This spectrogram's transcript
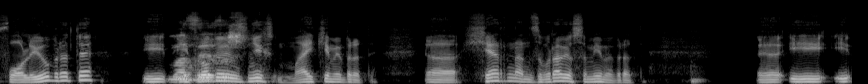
foliju, brate, i, Ma, i prodaju uz njih, majke mi, brate. Uh, Hernan, zaboravio sam ime, brate. E, i, i,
